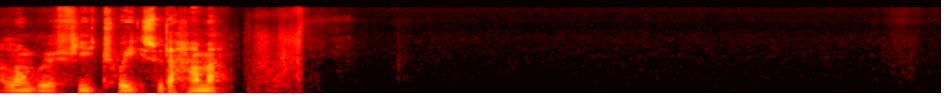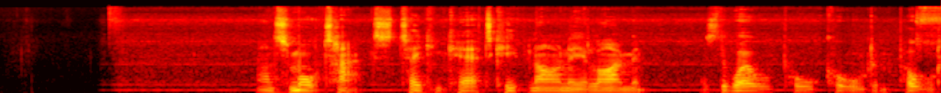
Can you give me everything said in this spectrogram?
along with a few tweaks with a hammer. And some more tacks, taking care to keep an eye on the alignment as the weld pool cooled and pulled.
